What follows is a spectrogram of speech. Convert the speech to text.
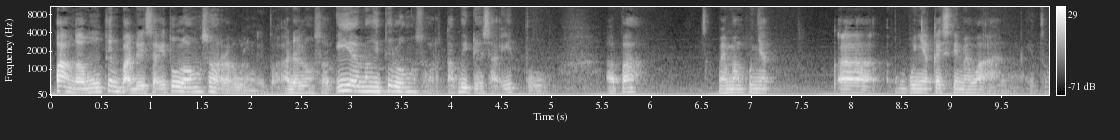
Pak nggak mungkin pak desa itu longsor aku bilang gitu. Ada longsor. Iya emang itu longsor tapi desa itu apa memang punya eh, punya keistimewaan gitu.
